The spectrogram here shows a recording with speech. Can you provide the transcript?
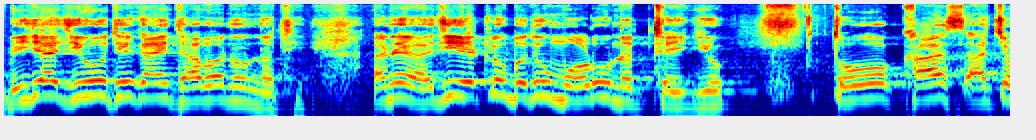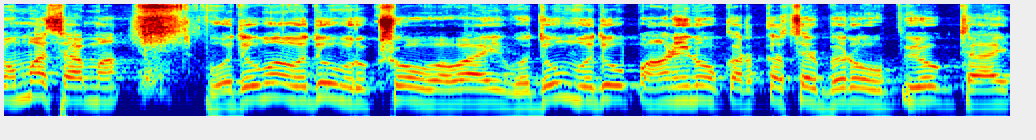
બીજા જીવોથી કાંઈ થવાનું નથી. અને હજી એટલું બધું મોડું નથી થઈ ગયું. તો ખાસ આ ચોમાસામાં વધુમાં વધુ વૃક્ષો વવાય, વધુમાં વધુ પાણીનો કરકસરભેરો ઉપયોગ થાય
